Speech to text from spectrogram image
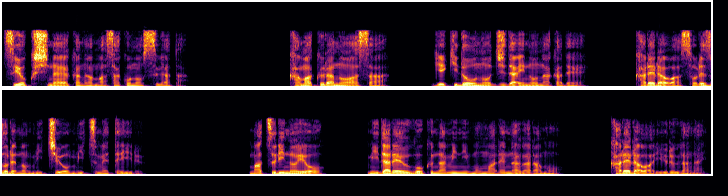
強くしなやかな政子の姿。鎌倉の朝、激動の時代の中で、彼らはそれぞれの道を見つめている。祭りのよう、乱れ動く波に揉まれながらも、彼らは揺るがない。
